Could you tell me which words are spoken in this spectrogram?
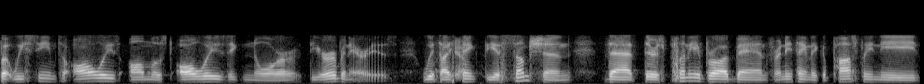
but we seem to always, almost always ignore the urban areas with I yeah. think the assumption that there's plenty of broadband for anything they could possibly need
